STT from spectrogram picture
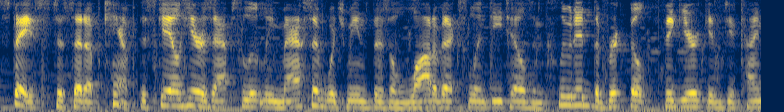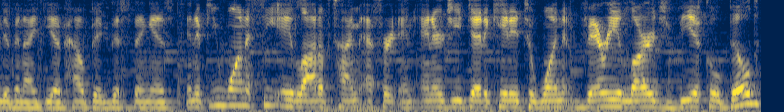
space to set up camp. The scale here is absolutely massive, which means there's a lot of excellent details included. The brick-built figure gives you kind of an idea of how big this thing is, and if you want to see a lot of time, effort, and energy dedicated to one very large vehicle build,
